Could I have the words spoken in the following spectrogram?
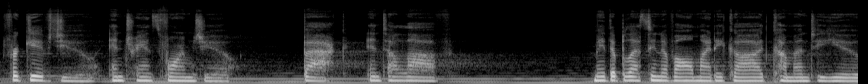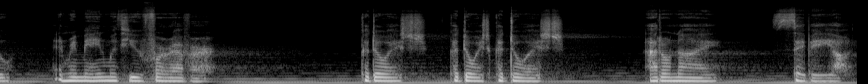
forgives you, and transforms you back into love. May the blessing of Almighty God come unto you and remain with you forever. Kadosh, Kadosh, Kadosh, Adonai Sebeyot.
